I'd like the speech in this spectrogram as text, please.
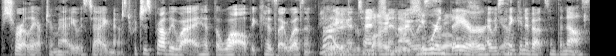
shortly after Maddy was diagnosed, which is probably why I hit the wall because I wasn't paying Right, attention. mind I was was You weren't there. I was Yeah. thinking about something else.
